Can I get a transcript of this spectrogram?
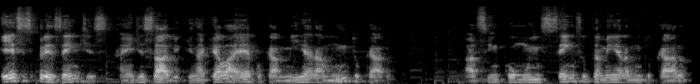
Esses presentes, a gente sabe que naquela época a mirra era muito caro, assim como o incenso também era muito caro,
